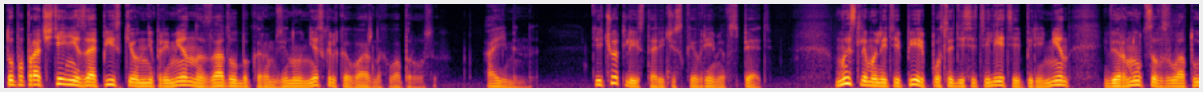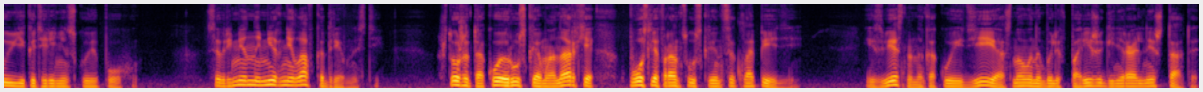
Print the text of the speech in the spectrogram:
то по прочтении записки он непременно задал бы Карамзину несколько важных вопросов. А именно, течет ли историческое время вспять? Мыслимо ли теперь, после десятилетия перемен, вернуться в золотую Екатерининскую эпоху? Современный мир не лавка древностей. Что же такое русская монархия после французской энциклопедии? Известно, на какой идее основаны были в Париже генеральные штаты,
